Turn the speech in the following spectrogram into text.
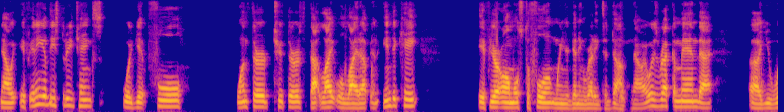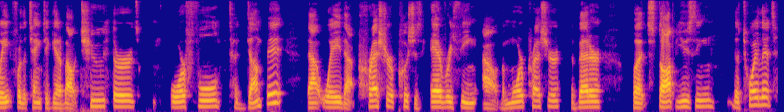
Now if any of these three tanks would get full, one third, two thirds, that light will light up and indicate if you're almost to full when you're getting ready to dump. Now I always recommend that uh, you wait for the tank to get about two thirds or full to dump it that way, that pressure pushes everything out. The more pressure, the better. But stop using the toilet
